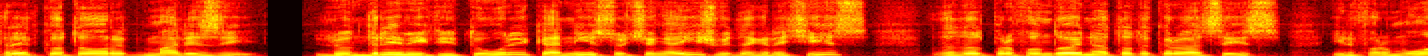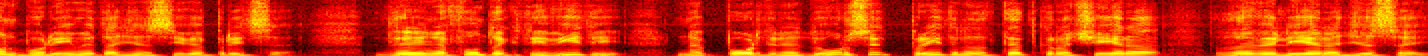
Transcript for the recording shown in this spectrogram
drejt Kotorit, Mal i Zi. Lundrimi i këtij turi ka nisur që nga ishujt e Greqisë dhe do të përfundojë në ato të Kroacisë, informuan burimet e agjencive pritëse. Deri në fund të këtij viti, në portin e Durrësit priten edhe tetë kroqera dhe veliera gjithsej.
